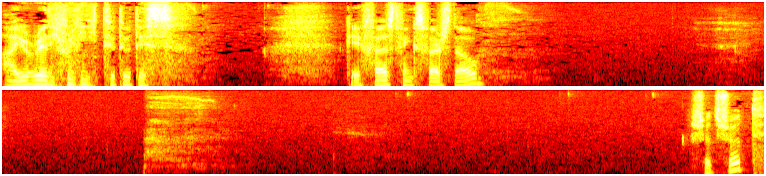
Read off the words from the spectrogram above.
I really, really need to do this. Okay, first things first though. Shoot, shoot.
